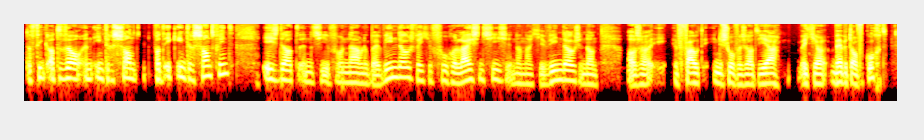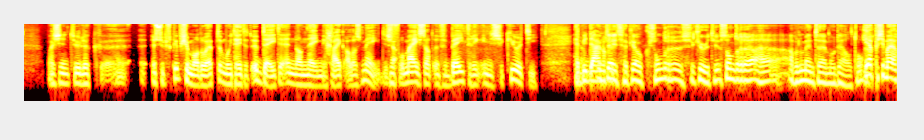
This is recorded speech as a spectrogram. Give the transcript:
dat vind ik altijd wel een interessant. Wat ik interessant vind, is dat, en dat zie je voornamelijk bij Windows, weet je, vroeger licenties en dan had je Windows en dan als er een fout in de software zat, ja, weet je, we hebben het al verkocht. Maar als je natuurlijk uh, een subscription model hebt, dan moet je het, het updaten en dan neem je gelijk alles mee. Dus voor mij is dat een verbetering in de security. Heb je daar updates nog heb je ook zonder security, zonder uh, abonnementenmodel, toch? Ja, precies. Maar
